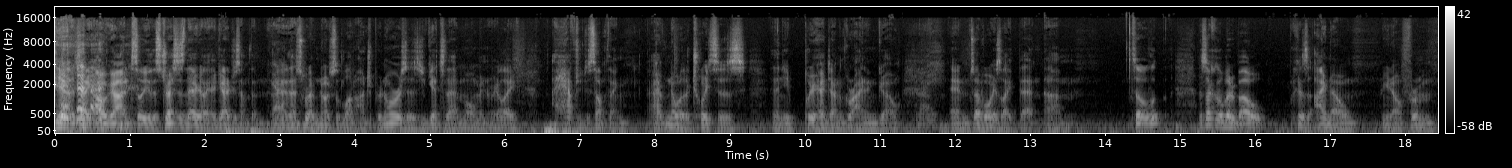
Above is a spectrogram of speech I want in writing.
yeah, it's like, oh god. So the stress is there. You're like, I got to do something. Yeah. And that's what I've noticed with a lot of entrepreneurs is you get to that moment where you're like, I have to do something. I have no other choices. And then you put your head down, and grind, and go. Right. And so I've always liked that. Um, so let's talk a little bit about because I know, you know, from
